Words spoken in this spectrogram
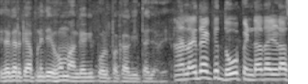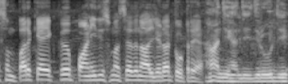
ਇਹਦੇ ਕਰਕੇ ਆਪਣੀ ਤੇ ਇਹੋ ਮੰਗ ਹੈ ਕਿ ਪੁਲ ਪੱਕਾ ਕੀਤਾ ਜਾਵੇ। ਅਹ ਲੱਗਦਾ ਕਿ ਦੋ ਪਿੰਡਾਂ ਦਾ ਜਿਹੜਾ ਸੰਪਰਕ ਹੈ ਇੱਕ ਪਾਣੀ ਦੀ ਸਮੱਸਿਆ ਦੇ ਨਾਲ ਜਿਹੜਾ ਟੁੱਟ ਰਿਹਾ। ਹਾਂਜੀ ਹਾਂਜੀ ਜ਼ਰੂਰ ਜੀ।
